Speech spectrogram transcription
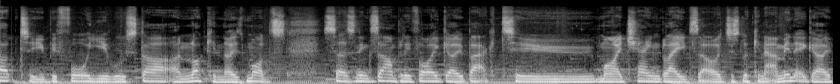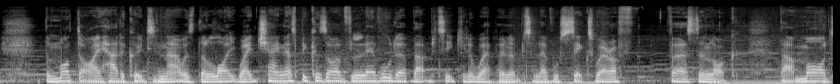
up to before you will start unlocking those mods. So as an example, if I go back to my chain blades that I was just looking at a minute ago, the mod that I had equipped in that was the lightweight chain. That's because I've leveled up that particular weapon up to level six where I've first unlock that mod,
